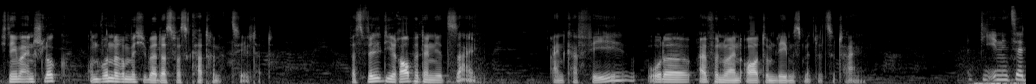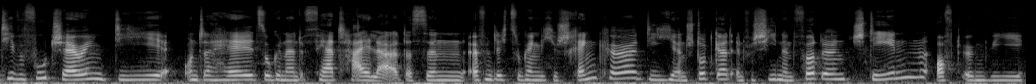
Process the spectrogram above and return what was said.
Ich nehme einen Schluck und wundere mich über das, was Katrin erzählt hat. Was will die Raupe denn jetzt sein? Ein Café oder einfach nur ein Ort, um Lebensmittel zu teilen? Die Initiative Foodsharing, die unterhält sogenannte Verteiler. Das sind öffentlich zugängliche Schränke, die hier in Stuttgart in verschiedenen Vierteln stehen, oft irgendwie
